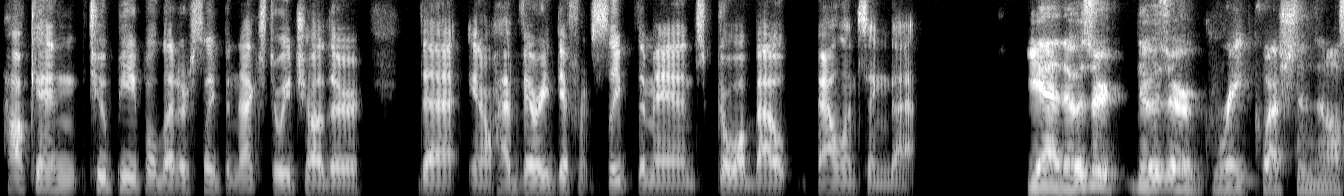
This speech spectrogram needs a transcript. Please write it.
How can two people that are sleeping next to each other that you know have very different sleep demands go about balancing that? Yeah, those are those are great questions, and I'll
